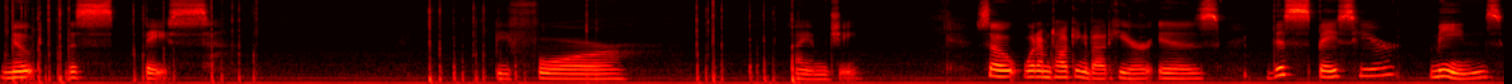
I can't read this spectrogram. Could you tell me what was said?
Note the space before IMG. So what I'm talking about here is this space here means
